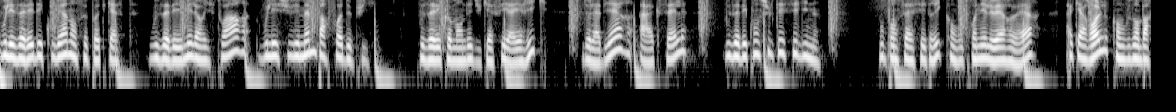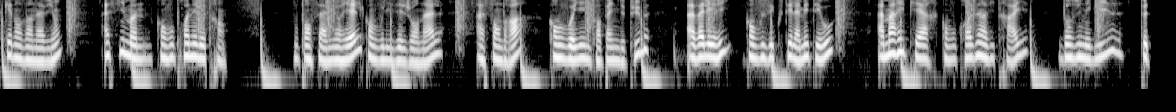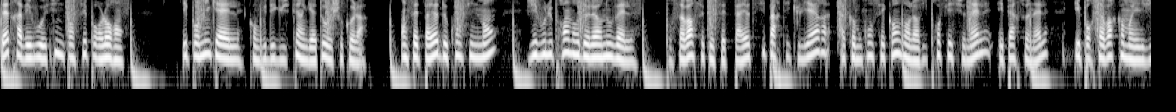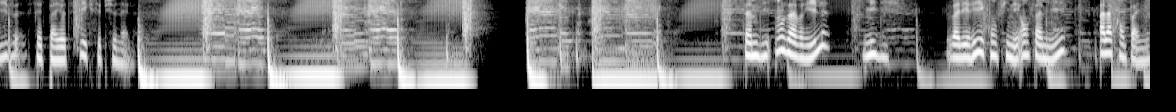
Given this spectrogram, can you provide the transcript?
Vous les avez découverts dans ce podcast. Vous avez aimé leur histoire, vous les suivez même parfois depuis. Vous avez commandé du café à Eric, de la bière à Axel, vous avez consulté Céline. Vous pensez à Cédric quand vous prenez le RER, e à Carole quand vous embarquez dans un avion, à Simone quand vous prenez le train. Vous pensez à Muriel quand vous lisez le journal, à Sandra quand vous voyez une campagne de pub, à Valérie quand vous écoutez la météo, à Marie-Pierre quand vous croisez un vitrail, dans une église, peut-être avez-vous aussi une pensée pour Laurent. Et pour Michael quand vous dégustez un gâteau au chocolat. En cette période de confinement, j'ai voulu prendre de leurs nouvelles, pour savoir ce que cette période si particulière a comme conséquence dans leur vie professionnelle et personnelle, et pour savoir comment ils vivent cette période si exceptionnelle. Samedi 11 avril, midi. Valérie est confinée en famille, à la campagne.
